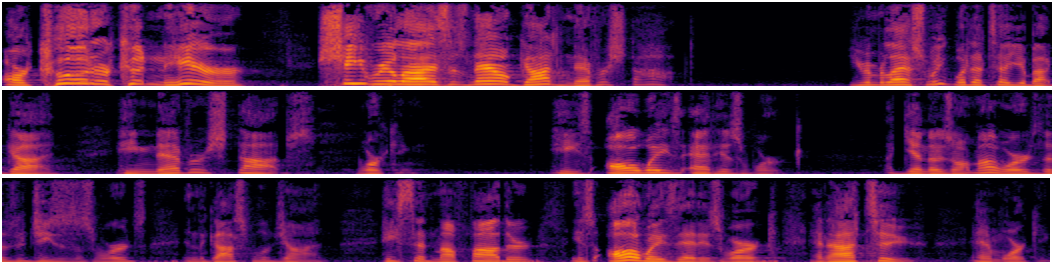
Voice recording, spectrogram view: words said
or could or couldn't hear, she realizes now God never stopped. You remember last week? What did I tell you about God? He never stops working, He's always at His work. Again, those aren't my words, those are Jesus' words in the Gospel of John. He said, My Father is always at His work, and I too am working.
